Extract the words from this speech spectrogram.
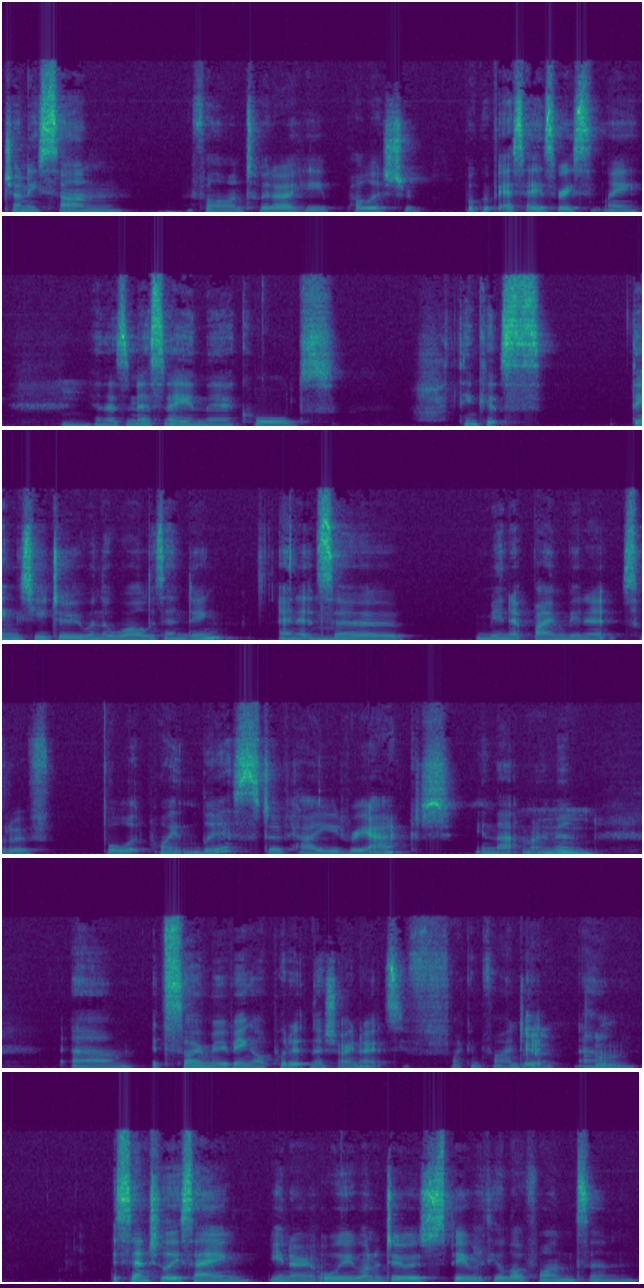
Jonny Sun, I follow on Twitter, he published a book of essays recently, Mm. and there's an essay in there called, I think it's Things You Do When the World is Ending, and it's a minute by minute sort of bullet point list of how you'd react in that moment. Um, it's so moving. I'll put it in the show notes if I can find Okay, it. cool. Essentially saying, you know, all you want to do is just be with your loved ones and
